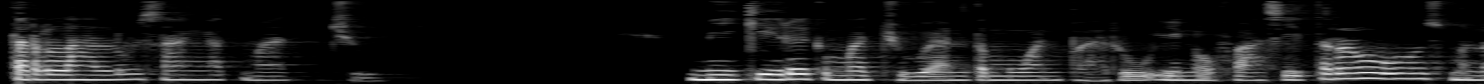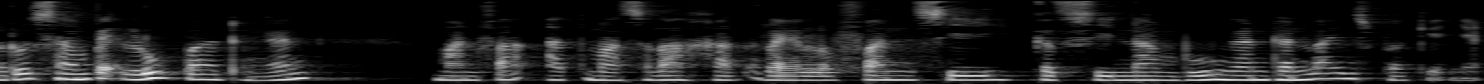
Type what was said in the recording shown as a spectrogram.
terlalu sangat maju. Mikirnya kemajuan, temuan baru, inovasi terus menerus sampai lupa dengan manfaat, maslahat, relevansi, kesinambungan, dan lain sebagainya.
